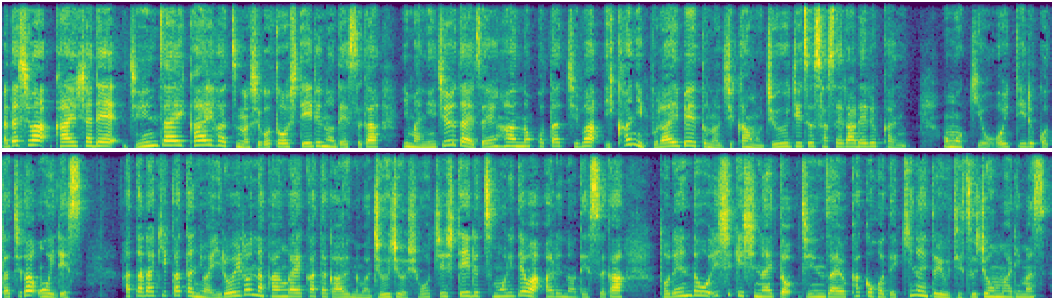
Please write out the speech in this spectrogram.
私は会社で人材開発の仕事をしているのですが、今20代前半の子たちはいかにプライベートの時間を充実させられるかに重きを置いている子たちが多いです。働き方にはいろいろな考え方があるのは重々承知しているつもりではあるのですが、トレンドを意識しないと人材を確保できないという実情もあります。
